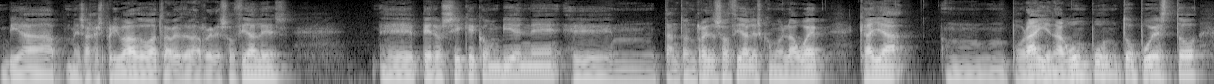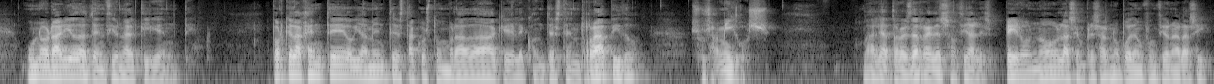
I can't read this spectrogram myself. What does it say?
vía mensajes privados a través de las redes sociales, eh, pero sí que conviene, eh, tanto en redes sociales como en la web, que haya mm, por ahí en algún punto puesto un horario de atención al cliente. Porque la gente obviamente está acostumbrada a que le contesten rápido sus amigos, ¿vale? A través de redes sociales, pero no, las empresas no pueden funcionar así.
